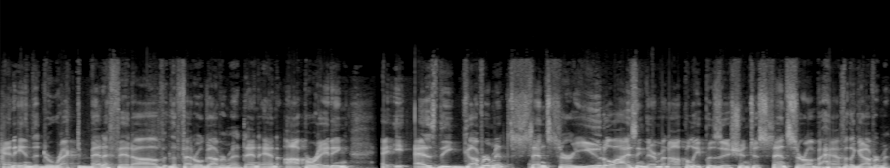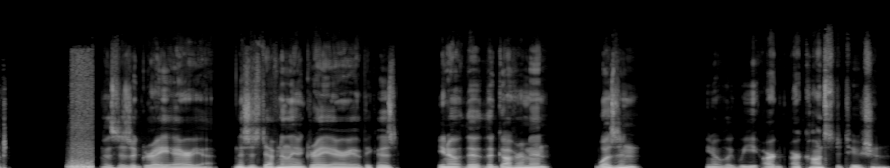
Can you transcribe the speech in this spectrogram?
and in the direct benefit of the federal government and, and operating as the government censor, utilizing their monopoly position to censor on behalf of the government. This is a gray area. This is definitely a gray area because, you know, the, the government wasn't, you know, like we, our, our constitution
